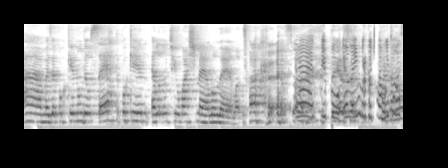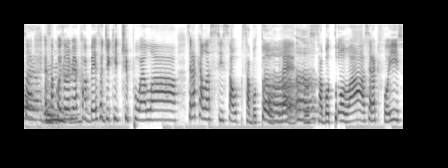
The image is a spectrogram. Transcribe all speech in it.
ah, mas é porque não deu certo, porque ela não tinha o marshmallow dela, saca? Essa, é, tipo, essa... eu lembro que eu tinha muito essa, essa coisa na minha cabeça de que, tipo, ela. Será que ela se sabotou, uh -huh, né? Uh -huh. Ela se sabotou lá? Será que foi isso?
